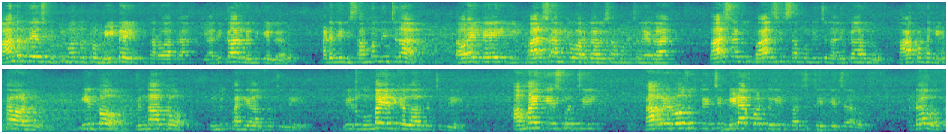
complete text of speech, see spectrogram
ఆంధ్రప్రదేశ్ ముఖ్యమంత్రితో మీట్ అయిన తర్వాత ఈ అధికారులు ఎందుకు వెళ్ళారు? అంటే దీనికి సంబంధించిన ఎవరైతే ఈ పారిశ్రామిక వర్గాలకు సంబంధించిన లేదా పారిశ్రామిక పాలసీకి సంబంధించిన అధికారులు కాకుండా మిగతా వాళ్ళు ఈతో జిందాల్తో ఎందుకు పనిచేయాల్సి వచ్చింది? వీళ్ళు ముంబై ఎందుకు వెళ్ళాల్సి వచ్చింది? అమ్మాయిని తీసుకొచ్చి నలభై రోజులు తెచ్చి మీడియా కూడా తెలియని పరిస్థితి ఏం చేశారు? అంటే ఒక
